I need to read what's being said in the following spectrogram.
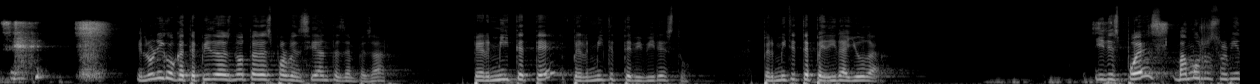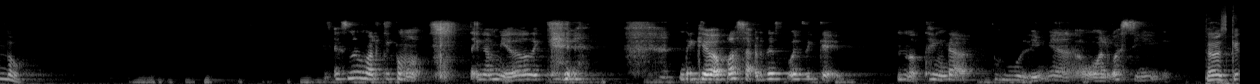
Sí. Lo único que te pido es no te des por vencida antes de empezar. Permítete, permítete vivir esto. Permítete pedir ayuda. Y después vamos resolviendo. Es normal que como tenga miedo de que, de qué va a pasar después de que no tenga bulimia o algo así. ¿Sabes qué?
